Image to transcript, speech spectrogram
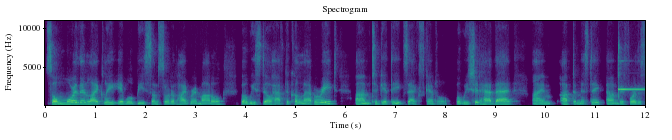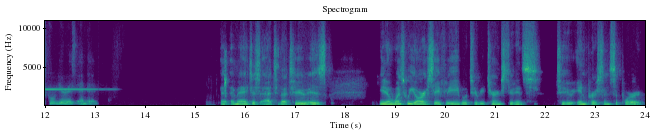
So more than likely, it will be some sort of hybrid model, but we still have to collaborate um, to get the exact schedule. But we should have that I'm optimistic um, before the school year is ended. And and may I just add to that too, is, you know, once we are safely able to return students to in-person support,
